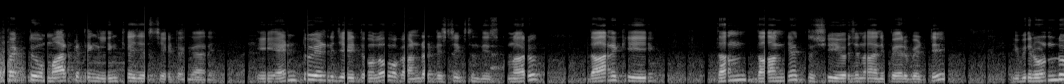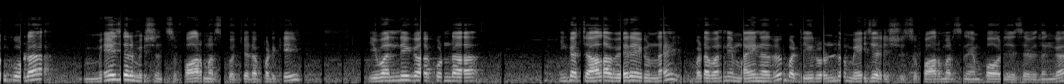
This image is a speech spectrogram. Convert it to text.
ఎఫెక్టివ్ మార్కెటింగ్ లింకేజెస్ చేయటం కానీ ఈ ఎండ్ టు ఎండ్ చేయటంలో ఒక హండ్రెడ్ డిస్ట్రిక్ట్స్ని తీసుకున్నారు. దానికి ధన్ ధాన్య కృషి యోజన అని పేరు పెట్టి ఇవి రెండు కూడా మేజర్ మిషన్స్ ఫార్మర్స్కి వచ్చేటప్పటికి. ఇవన్నీ కాకుండా ఇంకా చాలా వేరే ఉన్నాయి బట్ అవన్నీ మైనర్ బట్ ఈ రెండు మేజర్ ఇష్యూస్ ఫార్మర్స్ని ఎంపవర్ చేసే విధంగా.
